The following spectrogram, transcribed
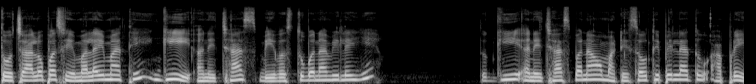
તો ચાલો પછી મલાઈમાંથી ઘી અને છાશ બે વસ્તુ બનાવી લઈએ. તો ઘી અને છાશ બનાવવા માટે સૌથી પહેલાં તો આપણે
